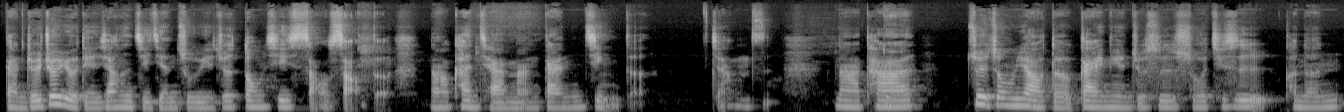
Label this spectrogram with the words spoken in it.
感觉就有点像是极简主义，就是东西少少的，然后看起来蛮干净的这样子。那它最重要的概念就是说，其实可能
